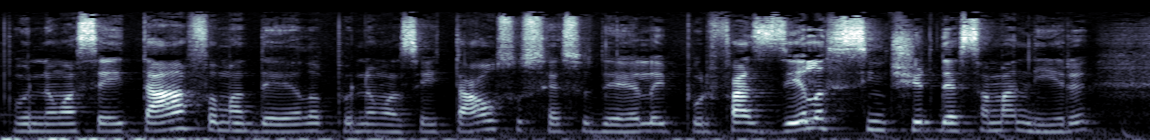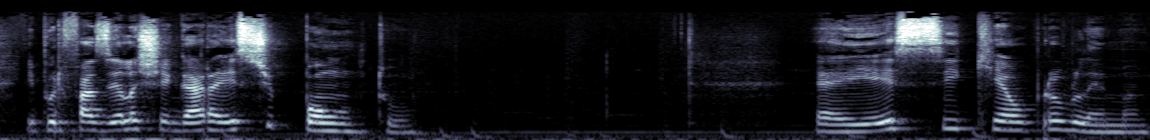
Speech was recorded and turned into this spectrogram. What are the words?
Por não aceitar a fama dela, por não aceitar o sucesso dela e por fazê-la se sentir dessa maneira e por fazê-la chegar a este ponto. É esse que é o problema.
